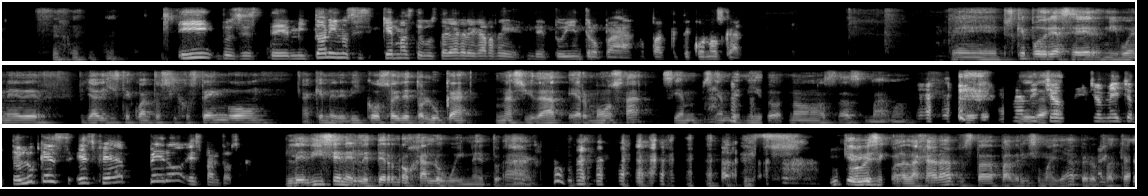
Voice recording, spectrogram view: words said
y pues este, mi Tony, no sé qué más te gustaría agregar de, tu intro para que te conozcan. Eh, pues, ¿qué podría ser, mi buen Eder? Ya dijiste cuántos hijos tengo, a qué me dedico, soy de Toluca, una ciudad hermosa. Si han, han venido, no, estás mamón. me han dicho, me han dicho, Toluca es, fea, pero espantosa. Le dicen el eterno Halloween. Eh, ah, Tú que vives en Guadalajara, pues está padrísimo allá, pero pues acá.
